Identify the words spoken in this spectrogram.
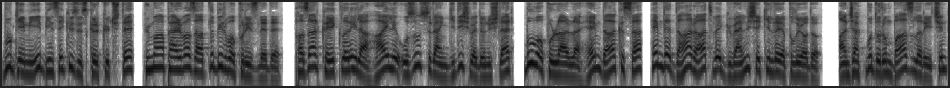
Bu gemiyi 1843'te Hüma Pervaz adlı bir vapur izledi. Pazar kayıklarıyla hayli uzun süren gidiş ve dönüşler bu vapurlarla hem daha kısa hem de daha rahat ve güvenli şekilde yapılıyordu. Ancak bu durum bazıları için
